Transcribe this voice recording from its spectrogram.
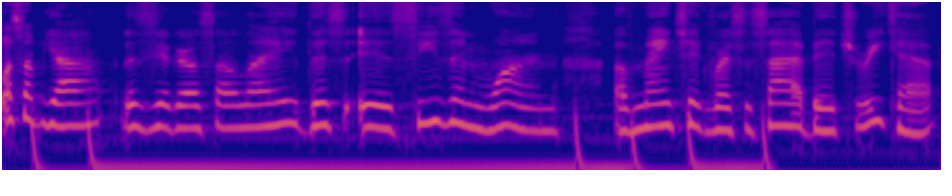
What's up, y'all? This is your girl Soleil. This is season one of Main Chick versus Side Bitch recap.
